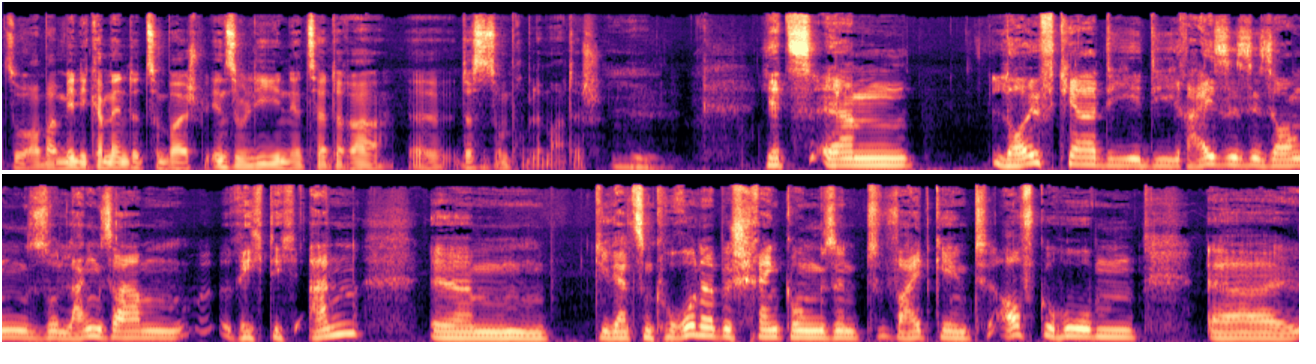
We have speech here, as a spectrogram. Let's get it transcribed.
so, aber Medikamente zum Beispiel, Insulin etc., äh, das ist unproblematisch. Jetzt ähm, läuft ja die, die Reisesaison so langsam richtig an. Ähm, die ganzen Corona-Beschränkungen sind weitgehend aufgehoben. Äh,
